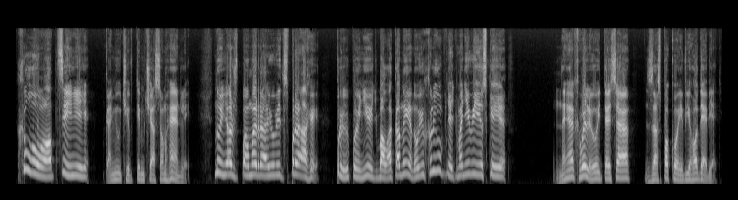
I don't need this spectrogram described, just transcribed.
Хлопці, канючив тим часом Генлі. Ну я ж помираю від спраги. Припиніть балаканину і хлюпніть мені віски. Не хвилюйтеся, заспокоїв його дев'ять.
